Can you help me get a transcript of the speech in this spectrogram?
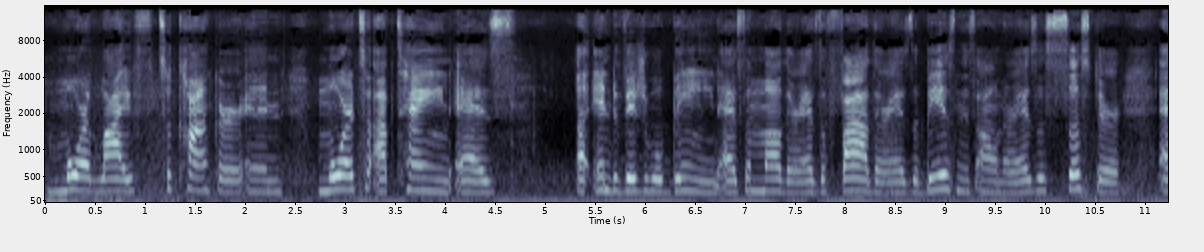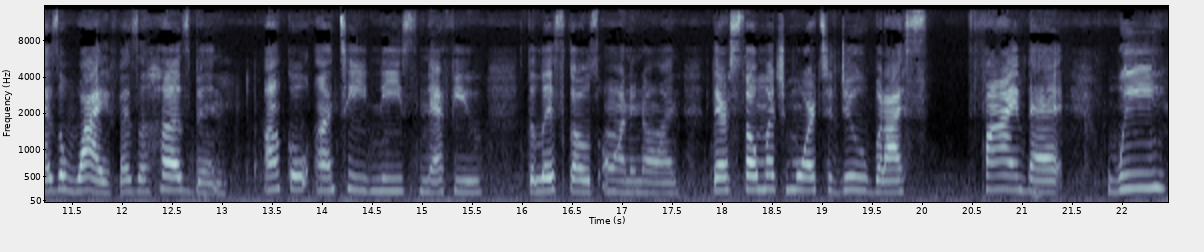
more life to conquer and more to obtain as an individual being, as a mother, as a father, as a business owner, as a sister, as a wife, as a husband, uncle, auntie, niece, nephew, the list goes on and on. There's so much more to do, but I find that we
